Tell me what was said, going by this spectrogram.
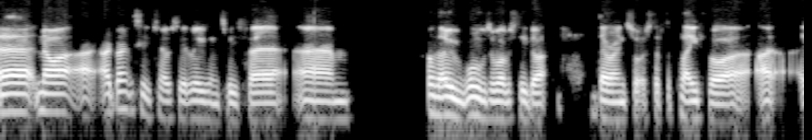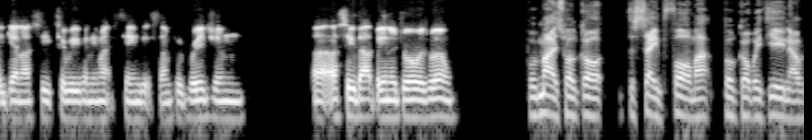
Uh, no, I, I don't see Chelsea losing. To be fair, um, although Wolves have obviously got their own sort of stuff to play for, I, again I see two evenly matched teams at Stamford Bridge, and uh, I see that being a draw as well. We might as well go the same format. We'll go with you now,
